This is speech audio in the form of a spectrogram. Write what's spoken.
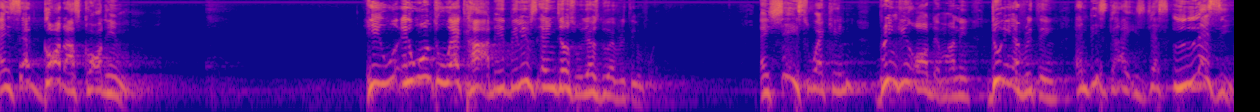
and said God has called him. He, he won't work hard. He believes angels will just do everything for him. And she is working, bringing all the money, doing everything. And this guy is just lazy.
